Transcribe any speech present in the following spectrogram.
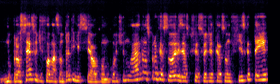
no processo de formação, tanto inicial como continuada, os professores e as professoras de educação física tenham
